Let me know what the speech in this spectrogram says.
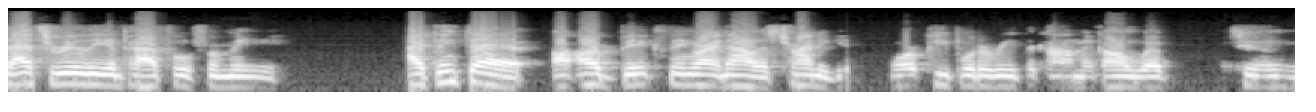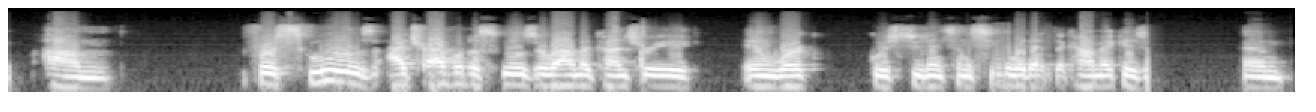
that's really impactful for me. I think that our, our, big thing right now is trying to get more people to read the comic on Webtoon. Um, for schools, I travel to schools around the country and work with students and see the way that the comic is um,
